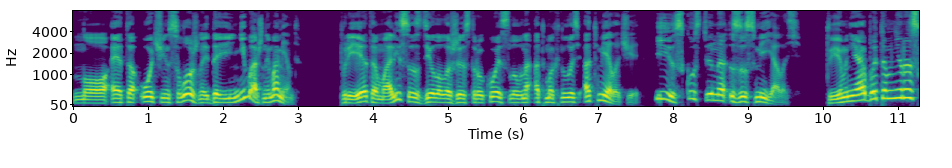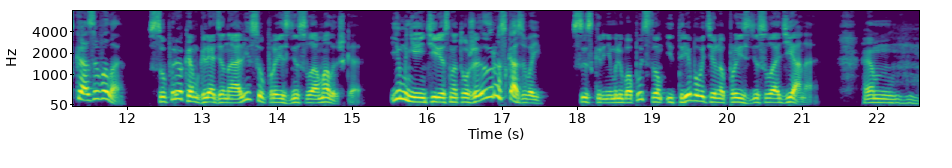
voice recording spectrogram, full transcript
Но это очень сложный, да и неважный момент. При этом Алиса сделала жест рукой, словно отмахнулась от мелочи, и искусственно засмеялась. «Ты мне об этом не рассказывала!» С упреком, глядя на Алису, произнесла малышка. «И мне интересно тоже, рассказывай!» С искренним любопытством и требовательно произнесла Диана. «Эм,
